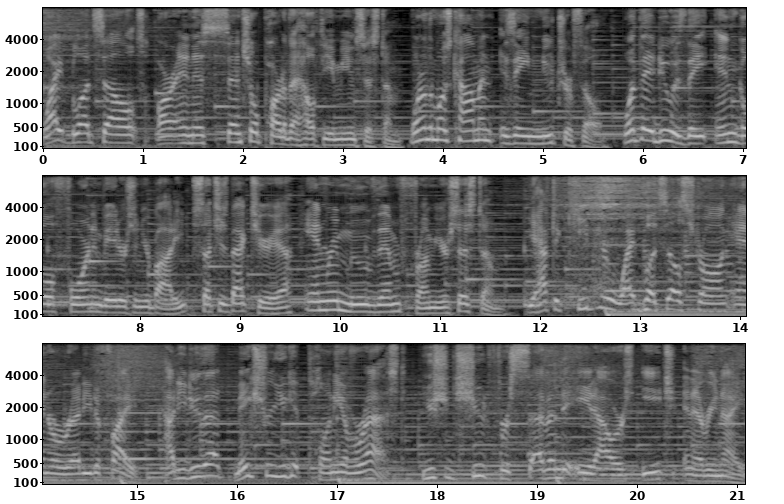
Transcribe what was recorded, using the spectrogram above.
White blood cells are an essential part of a healthy immune system. One of the most common is a neutrophil. What they do is they engulf foreign invaders in your body, such as bacteria, and remove them from your system. You have to keep your white blood cells strong and ready to fight. How do you do that? Make sure you get plenty of rest. You should shoot for seven to eight hours each and every night.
